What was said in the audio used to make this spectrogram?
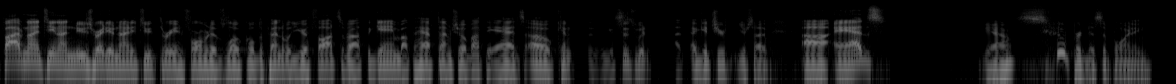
519 on News Radio 92.3, informative, local, dependable. Your thoughts about the game, about the halftime show, about the ads. Oh, can since we, I, I get your your side. Uh, ads, yeah super disappointing.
